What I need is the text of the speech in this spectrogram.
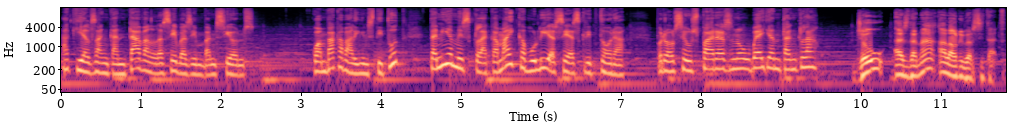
a qui els encantaven les seves invencions. Quan va acabar l'institut, tenia més clar que mai que volia ser escriptora, però els seus pares no ho veien tan clar. Joe, has d'anar a la universitat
